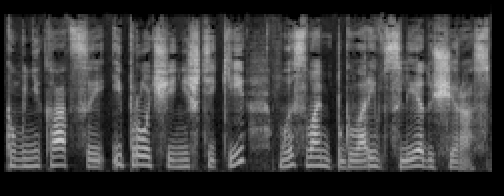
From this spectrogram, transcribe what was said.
коммуникации и прочие ништяки мы с вами поговорим в следующий раз.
